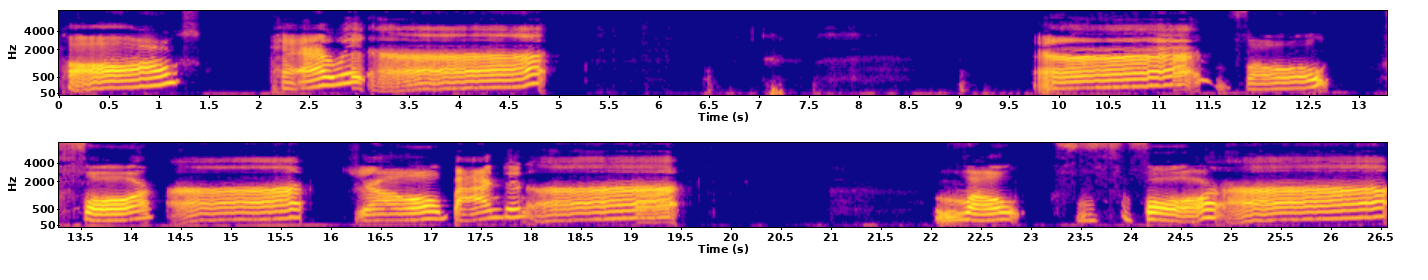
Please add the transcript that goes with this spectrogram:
Paul's parrot. Uh, vote for uh, Joe Biden. Uh, vote for uh,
